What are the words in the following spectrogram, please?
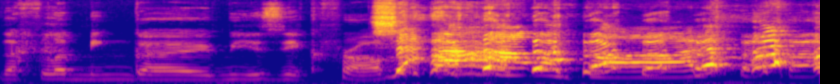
the flamingo music from. Shut up! Oh my god.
